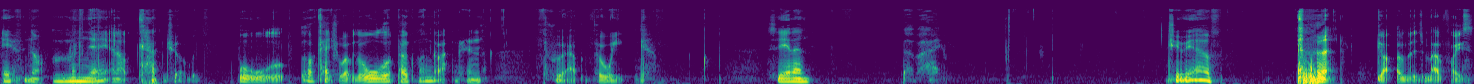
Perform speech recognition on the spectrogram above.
if not Monday, and I'll catch up with all. I'll catch you up with all the Pokemon Go action throughout the week. See you then. Bye bye. Cheerio. God, I'm losing my voice.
